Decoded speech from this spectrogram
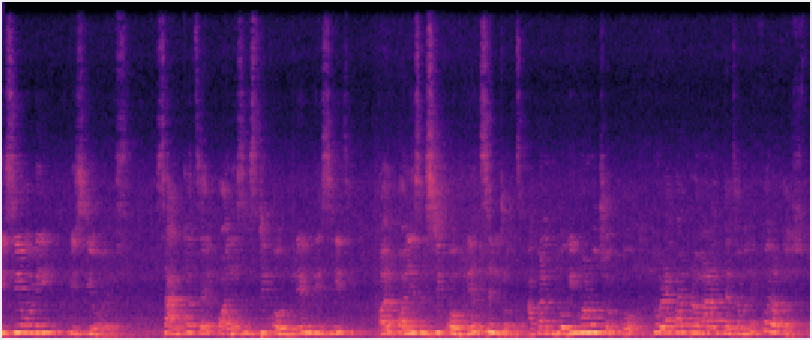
P C O D P C O S सारखंच आहे पॉलिसिस्टिक ओव्हरियन डिसीज और पॉलिसिस्टिक ओव्हरियन सिंड्रोम्स आपण दोघी म्हणू शकतो थोड्याफार प्रमाणात त्याच्यामध्ये फरक असतो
